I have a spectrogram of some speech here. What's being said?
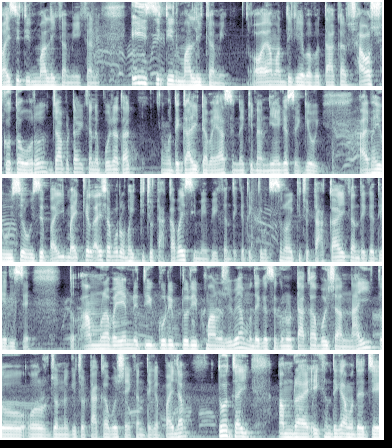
বাইসিটির মালিক আমি এখানে। এই সিটির মালিক আমি। ওই আমার দিকে এভাবে তাকার সাহস কত বড়? যা বেটা এখানে পয়লা থাক। আমাদের গাড়িটা ভাই আছে নাকি? না, নিয়ে গেছে কেউই? আয় ভাই, হইছে হইছে ভাই। মাইকেল আইসা বড় ভাই, কিছু টাকা পাইছি মেবি এখান থেকে? দেখতে পাচ্ছেন ওই কিছু টাকা এখান থেকে দিয়ে দিছে। তো আমরা ভাই এমনিতেই গরিব টরিব মানুষ হবে আমাদের কাছে কোনো টাকা পয়সা নাই। তো ওর জন্য কিছু টাকা পয়সা এখান থেকে পাইলাম। তো যাই, আমরা এখান থেকে আমাদের যে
